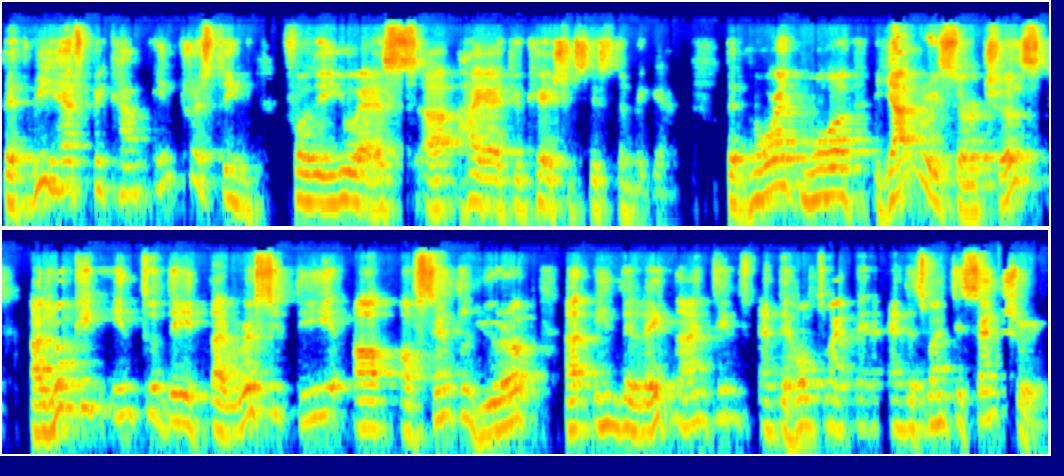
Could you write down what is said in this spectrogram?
that we have become interesting for the US uh, higher education system again. That more and more young researchers are looking into the diversity of, of Central Europe uh, in the late 19th and the whole 20, and the 20th century.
